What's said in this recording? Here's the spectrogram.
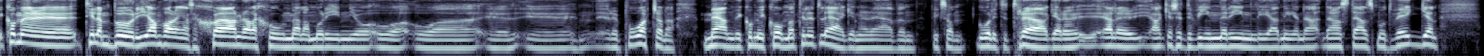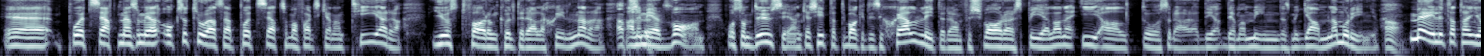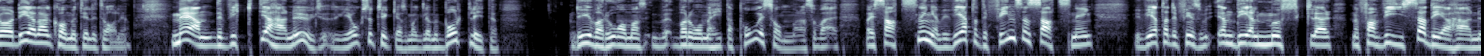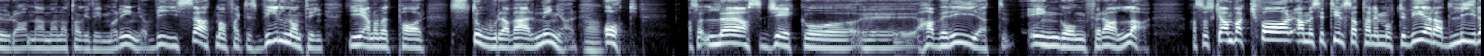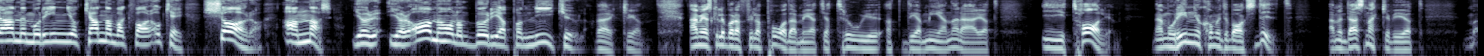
det kommer eh, till en början vara en ganska skön relation mellan Mourinho och, och eh, eh, reportrarna. Men vi kommer ju komma till ett läge när det även liksom går lite trögare, eller han kanske inte vinner inledningen, där, han ställs mot väggen eh, på ett sätt, men som jag också tror att så här, på ett sätt som man faktiskt kan hantera just för de kulturella skillnaderna. Absolut. Han är mer van. Och som du säger, han kanske hittar tillbaka till sig själv lite där han försvarar spelarna i allt och sådär, det, det man mindes med gamla Mourinho. Ja. Möjligt att han gör det när han kommer till Italien. Men det viktiga här nu, jag också tycker som man glömmer bort lite, det är ju vad Roma, vad Roma hittar på i sommar. Alltså vad, vad är satsningen? Vi vet att det finns en satsning, vi vet att det finns en del muskler, men fan visa det här nu då när man har tagit in Mourinho. Visa att man faktiskt vill någonting genom ett par stora värvningar. Ja. Och alltså, lös Dzeko-haveriet eh, en gång för alla. Alltså ska han vara kvar, ja men se till så att han är motiverad. Lirar han med Mourinho, kan han vara kvar, okej, okay, kör då. Annars, gör, gör av med honom, börja på en ny kula. Verkligen. Jag skulle bara fylla på där med att jag tror ju att det jag menar är att i Italien, när Mourinho kommer tillbaka dit, ja men där snackar vi ju att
